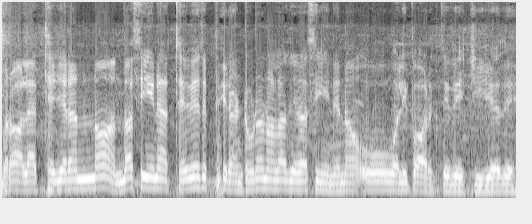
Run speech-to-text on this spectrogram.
ਬਰਾਲ ਇੱਥੇ ਜਿਹੜਾ ਨਹਾਉਣ ਦਾ ਸੀਨ ਹੈ ਇੱਥੇ ਵੀ ਤੇ ਫਿਰਨ ਟੁਰਨ ਵਾਲਾ ਜਿਹੜਾ ਸੀਨ ਹੈ ਨਾ, ਉਹ ਵਾਲੀ ਪਾਰਕ ਦੇ ਵਿੱਚ ਹੀ ਹੈ ਇਹਦੇ।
